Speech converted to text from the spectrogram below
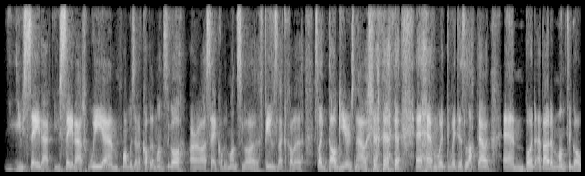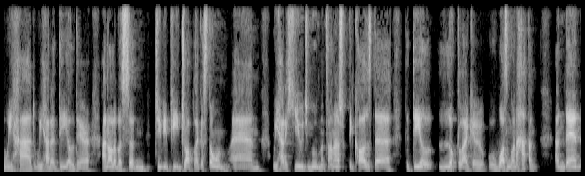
you say that you say that. We um what was it a couple of months ago? Or i say a couple of months ago. It feels like a couple of it's like dog years now um, with with this lockdown. Um but about a month ago we had we had a deal there and all of a sudden gbp dropped like a stone. Um we had a huge movement on it because the the deal looked like it wasn't going to happen. And then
